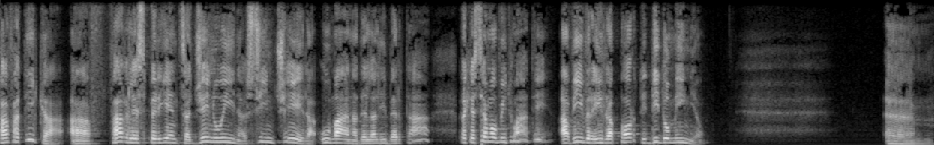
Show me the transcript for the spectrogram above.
fa fatica a fare l'esperienza genuina, sincera, umana della libertà, perché siamo abituati a vivere in rapporti di dominio. Um,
